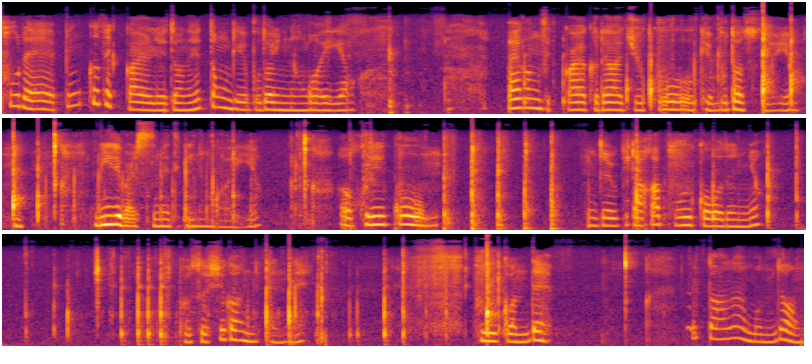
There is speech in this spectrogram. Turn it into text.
풀에 핑크 색깔 예전에 했던 게 묻어 있는 거예요. 빨강 색깔 그래가지고 이렇게 묻었어요. 미리 말씀해 드리는 거예요. 어 그리고 이제 여기다가 부을 거거든요. 벌써 시간이 됐네. 부을 건데 일단은 먼저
